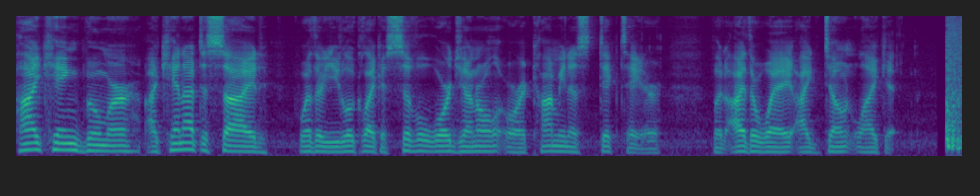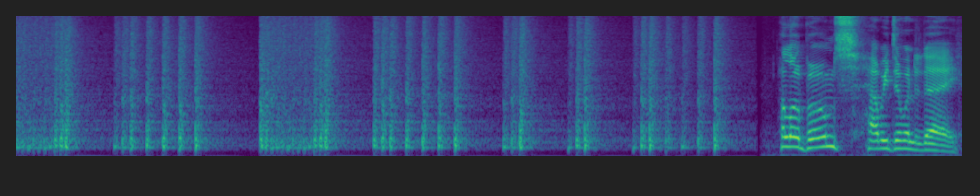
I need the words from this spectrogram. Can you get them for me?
Hi, King Boomer. I cannot decide whether you look like a Civil War general or a communist dictator, but either way, I don't like it. Hello, Booms. How we doing today?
